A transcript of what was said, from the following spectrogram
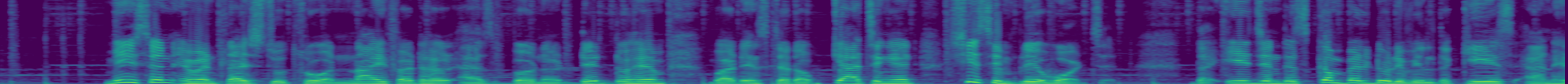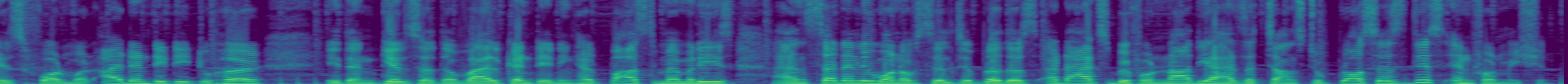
Mason even tries to throw a knife at her as Bernard did to him, but instead of catching it, she simply avoids it. The agent is compelled to reveal the case and his former identity to her. He then gives her the vial containing her past memories and suddenly one of Silje brothers attacks before Nadia has a chance to process this information.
